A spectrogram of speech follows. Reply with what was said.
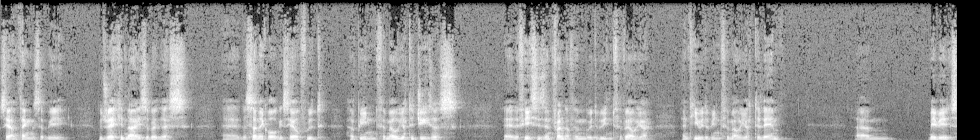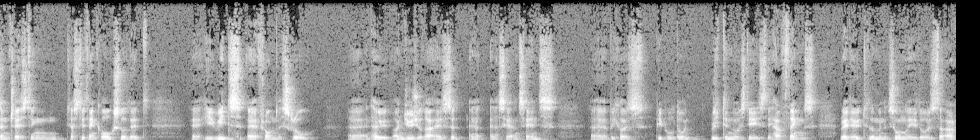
certain things that we would recognise about this. Uh, the synagogue itself would have been familiar to Jesus uh, the faces in front of him would have been familiar and he would have been familiar to them. Um, maybe it's interesting just to think also that uh, he reads uh, from the scroll uh, and how unusual that is in, in, a, in a certain sense uh, because people don't read in those days, they have things read out to them and it's only those that are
